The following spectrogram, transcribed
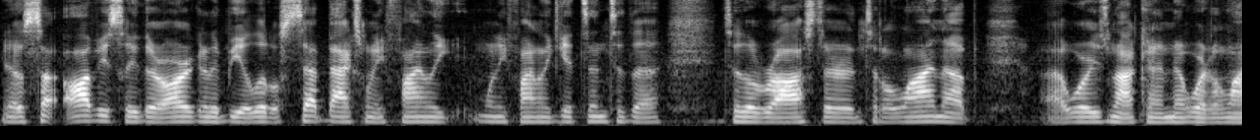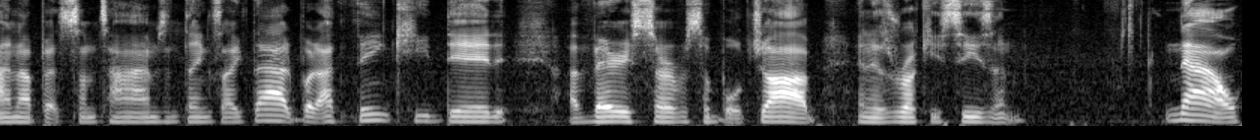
You know, so obviously there are going to be a little setbacks when he finally when he finally gets into the to the roster and to the lineup uh, where he's not going to know where to line up at sometimes and things like that. But I think he did a very serviceable job in his rookie season. Now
